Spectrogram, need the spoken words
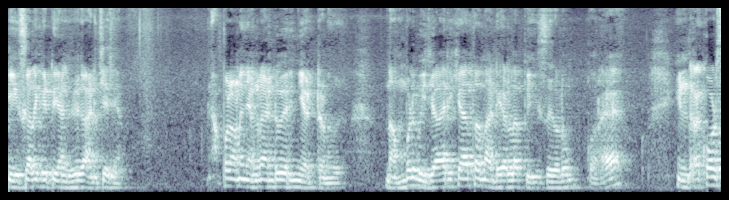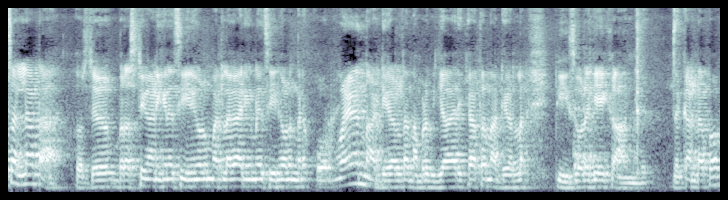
പീസുകൾ കിട്ടി ഞങ്ങൾക്ക് കാണിച്ചു തരിക. അപ്പോഴാണ് ഞങ്ങൾ രണ്ടുപേരും ഞെട്ടണത്. നമ്മൾ വിചാരിക്കാത്ത നടികളുടെ പീസുകളും കുറേ ഇന്റർകോഴ്സ് അല്ല കേട്ടാ കുറച്ച് ബ്രസ്റ്റ് കാണിക്കുന്ന സീനുകളും മറ്റുള്ള കാര്യങ്ങളും സീനുകളും ഇങ്ങനെ കുറേ നടികളുടെ നമ്മൾ വിചാരിക്കാത്ത നടികളുടെ പീസുകളൊക്കെ ഈ കാണുന്നത്. ഇത് കണ്ടപ്പോൾ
